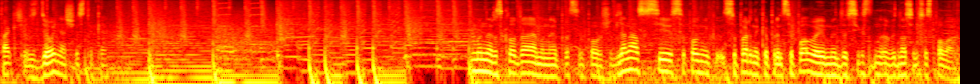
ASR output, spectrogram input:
так, щось Дьоня, щось таке. Ми не розкладаємо не принципово. Для нас всі суперники, суперники принципові, і ми до всіх відносимося з повагою.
